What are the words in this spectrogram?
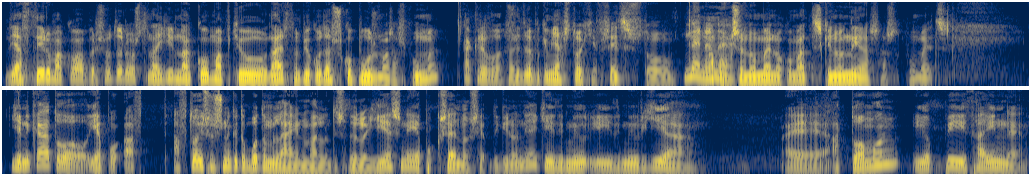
διαφθείρουμε ακόμα περισσότερο ώστε να γίνουν ακόμα πιο, να έρθουν πιο κοντά στους σκοπούς μας ας πούμε. ακριβώς. Δηλαδή βλέπω και μια στόχευση έτσι στο Ναι, ναι, ναι. αποξενωμένο κομμάτι της κοινωνίας ας το πούμε έτσι. Γενικά το, η απο- αυ- αυτό ίσως είναι και το bottom line μάλλον της ιδεολογίας, είναι η αποξένωση από την κοινωνία και η, δημιου- η δημιουργία ε, ατόμων οι οποίοι θα είναι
